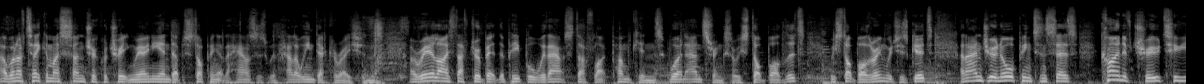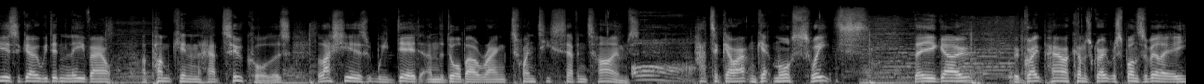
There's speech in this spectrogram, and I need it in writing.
uh, when I've taken my son trick or treating, we only end up stopping at the houses with Halloween decorations. I realised after a bit that people without stuff like pumpkins weren't answering, so we stopped bothered. We stopped bothering, which is good. And Andrew in Orpington says, kind of true. Two years ago, we didn't leave out a pumpkin and had two callers. Last year we did, and the doorbell rang 27 times. Oh. Had to go out and get more sweets. There you go. With great power comes great responsibility.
